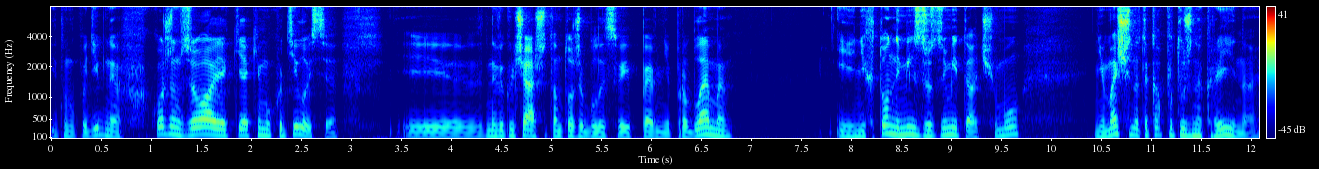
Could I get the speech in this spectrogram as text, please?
і тому подібне. Кожен вживав, як, як йому хотілося. І не виключаю, що там теж були свої певні проблеми. І ніхто не міг зрозуміти, а чому Німеччина така потужна країна.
